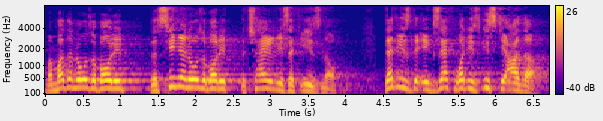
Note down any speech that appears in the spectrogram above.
my mother knows about it, the senior knows about it, the child is at ease now. That is the exact what is isti'adha.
